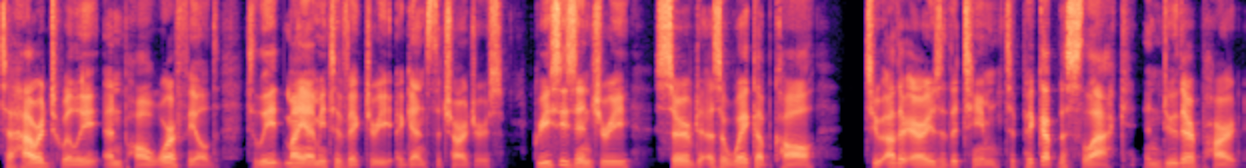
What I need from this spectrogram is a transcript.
to Howard Twilley and Paul Warfield to lead Miami to victory against the Chargers. Griese's injury served as a wake up call to other areas of the team to pick up the slack and do their part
